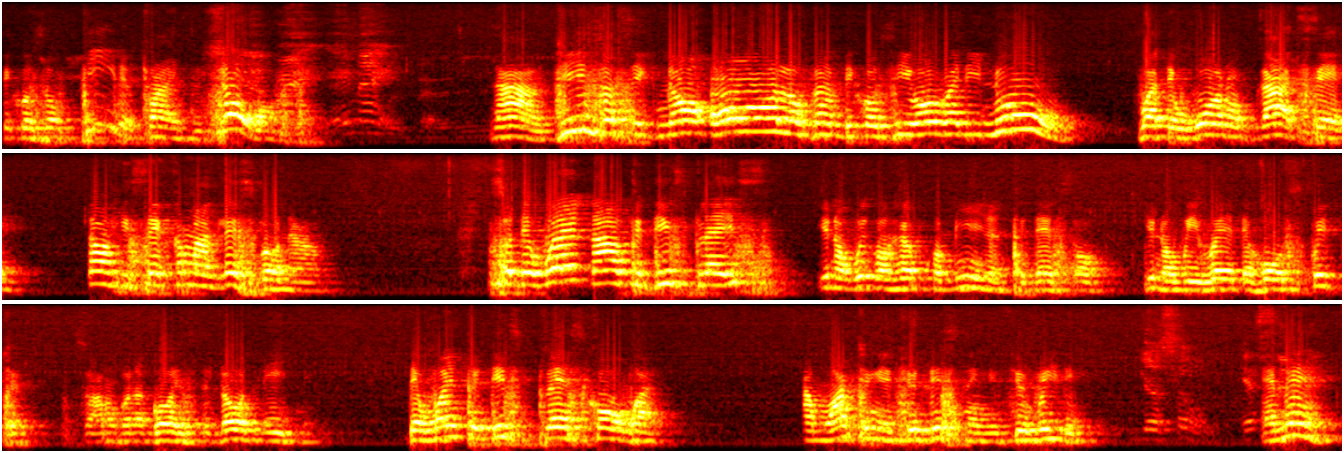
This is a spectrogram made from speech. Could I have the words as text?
Because of Peter trying to show us. Amen. Now, Jesus ignored all of them because he already knew what the word of God said. Now he said, Come on, let's go now. So they went now to this place. You know, we're going to have communion today. So, you know, we read the whole scripture. So I'm going to go as the Lord lead me. They went to this place called what? I'm watching if you're listening, if you're reading. Yes, sir. Amen.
